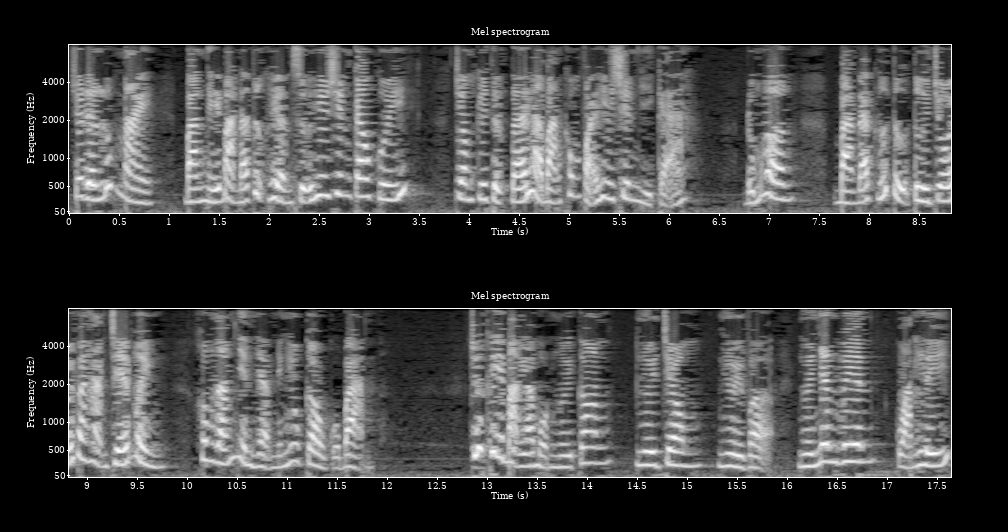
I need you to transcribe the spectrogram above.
Cho đến lúc này, bạn nghĩ bạn đã thực hiện sự hy sinh cao quý, trong khi thực tế là bạn không phải hy sinh gì cả. Đúng hơn, bạn đã cứ tự từ chối và hạn chế mình, không dám nhìn nhận những nhu cầu của bạn. Trước khi bạn là một người con, người chồng, người vợ, người nhân viên, quản lý,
